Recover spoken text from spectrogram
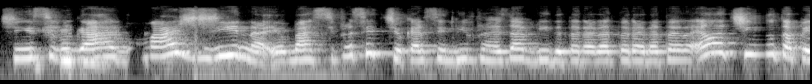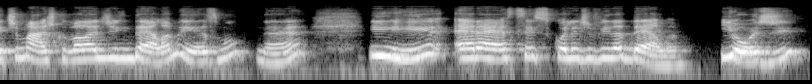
Tinha esse lugar, imagina, eu nasci para ser tio, eu quero ser livre pro resto da vida, tarará, tarará, tarará. ela tinha o um tapete mágico do Aladim dela mesmo, né? E era essa a escolha de vida dela. E hoje,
